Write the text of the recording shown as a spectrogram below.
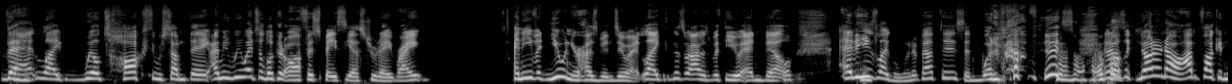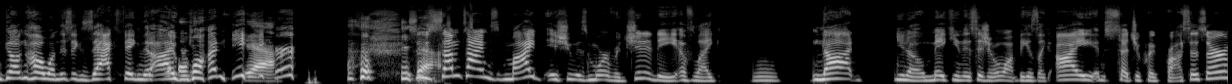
that mm-hmm. like we'll talk through something. I mean, we went to look at office space yesterday, right? And even you and your husband do it. Like because i was with you and bill. And he's like what about this? And what about this? And i was like no no no. I'm fucking gung-ho on this exact thing that i want here. Yeah. yeah. so sometimes my issue is more rigidity of like mm. not you know making the decision i want because like i am such a quick processor.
